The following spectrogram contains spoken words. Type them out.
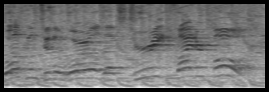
Welcome to the world of Street Fighter 4!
